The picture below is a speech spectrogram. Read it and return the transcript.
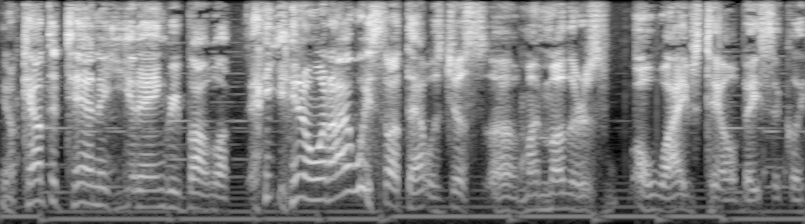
You know, count to ten and you get angry. Blah blah. You know what? I always thought that was just uh, my mother's old wives' tale. Basically,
